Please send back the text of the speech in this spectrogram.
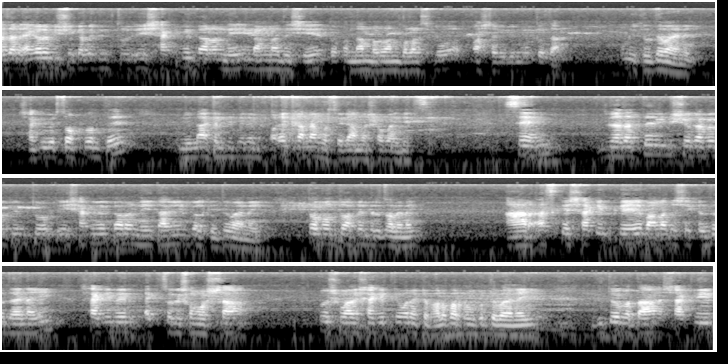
হাজার এগারো বিশ্বকাপে কিন্তু এই সাকিবের কারণেই বাংলাদেশে তখন নাম্বার ওয়ান বলার ছিল পাঁচটা উইকেট মুক্তদা উনি খেলতে পারেনি। সাকিবের চক্রান্তে উনি না খেলতে পেরে অনেক কান্না করছে, এটা আমরা সবাই দেখছি। সেম দু হাজার তেইশ বিশ্বকাপেও কিন্তু এই সাকিবের কারণেই তামিম ইকবাল খেলতে পারে নাই। তখন তো আপনাদের চলে নাই। আর আজকে সাকিবকে বাংলাদেশে খেলতে দেয় নাই। সাকিবের অ্যাকচুয়ালি সমস্যা। ওই সময় সাকিব তেমন একটা ভালো পারফর্ম করতে পারে নাই। দ্বিতীয় কথা, সাকিব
